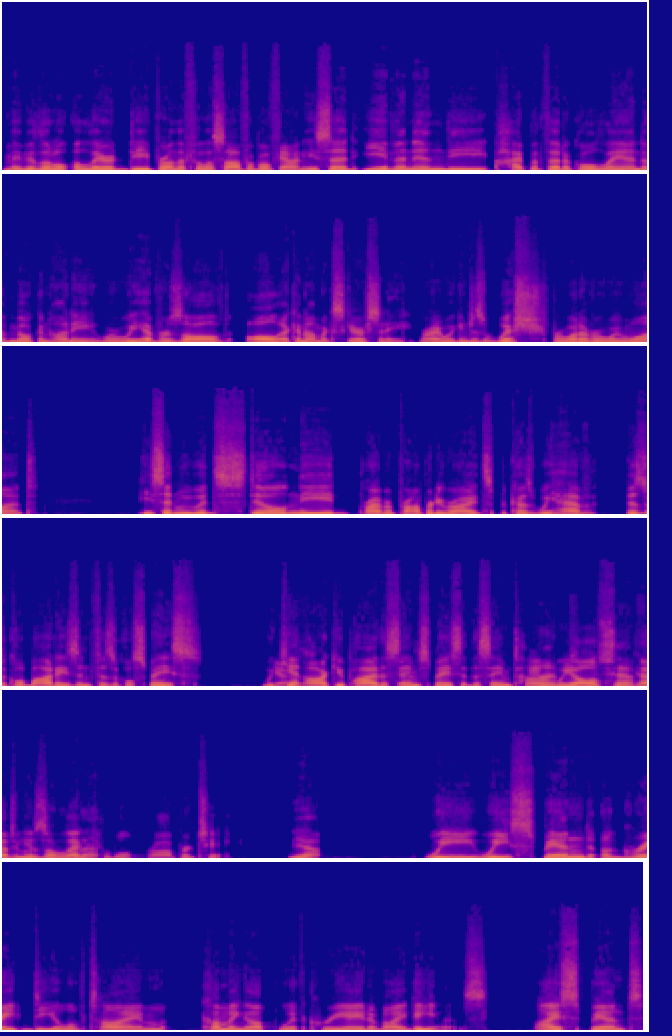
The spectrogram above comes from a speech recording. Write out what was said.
maybe a little a layer deeper on the philosophical front. He said, even in the hypothetical land of milk and honey, where we have resolved all economic scarcity, right? We can just wish for whatever we want. He said we would still need private property rights because we have physical bodies in physical space. We Yes. can't occupy the same space at the same time. And we So also have have to resolve that. intellectual property. Yeah. We we spend a great deal of time coming up with creative ideas. I spent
